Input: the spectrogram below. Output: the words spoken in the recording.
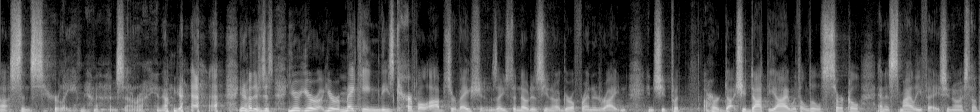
uh, sincerely. Man, that doesn't sound right. You know, you know, there's just you're you're you're making these careful observations. I used to notice, you know, a girlfriend would write, and, and she'd put her dot, she'd dot the I with a little circle and a smiley face. You know, I thought,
